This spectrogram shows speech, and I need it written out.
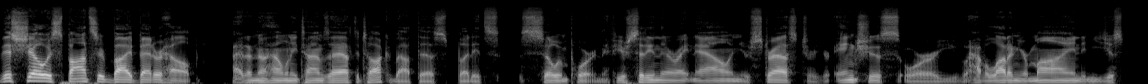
This show is sponsored by BetterHelp. I don't know how many times I have to talk about this, but it's so important. If you're sitting there right now and you're stressed or you're anxious or you have a lot on your mind and you just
